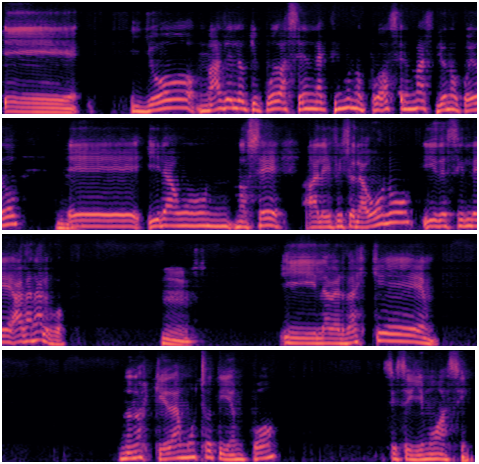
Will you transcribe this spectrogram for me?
eh, yo más de lo que puedo hacer en el activismo no puedo hacer más. Yo no puedo mm. ir a un, no sé, al edificio de la ONU y decirle hagan algo. Hmm. Y la verdad es que no nos queda mucho tiempo si seguimos así,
